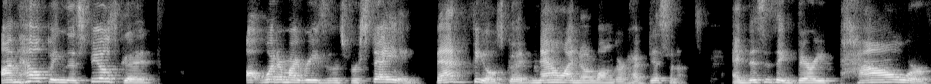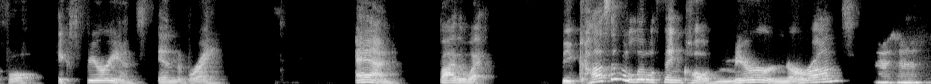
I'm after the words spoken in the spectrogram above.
I'm helping. This feels good. Uh, what are my reasons for staying? That feels good. Now I no longer have dissonance. And this is a very powerful experience in the brain. And by the way, because of a little thing called mirror neurons, mm-hmm.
